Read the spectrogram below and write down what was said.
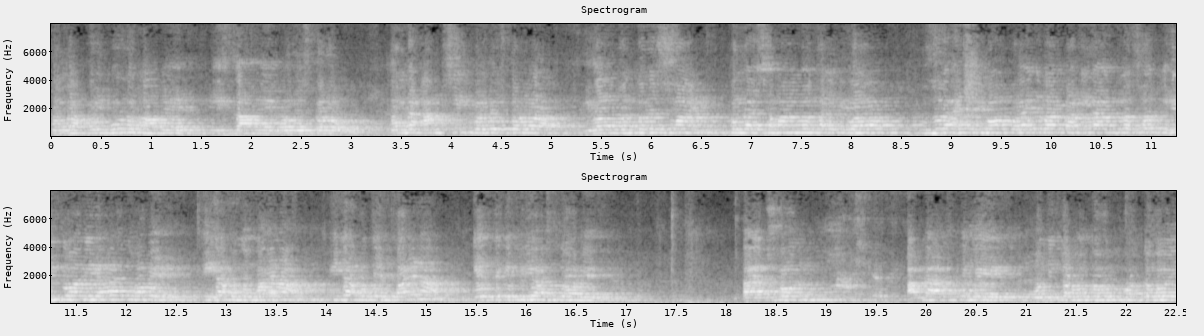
তোমরা পরিপূর্ণভাবে ইসলামে প্রবেশ করো। তোমরা আংশিক প্রবেশ করো বিবাহ বন্ধনের সময় তোমরা সামান্য খালি বিবাহ সব হবে। এটা হতে পারে না এটা হতে পারে না, এর থেকে ফিরে আসতে হবে। তাই আসুন, আমরা আজ থেকে প্রতিজ্ঞাবদ্ধ করতে হই।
